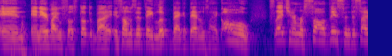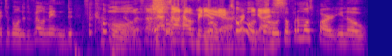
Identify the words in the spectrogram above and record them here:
and and everybody was so stoked about it. It's almost as if they looked back at that and was like, oh. Sledgehammer saw this and decided to go into development and do, it's like, come on. That's not how video games Come work, on, you guys. So, so for the most part, you know,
